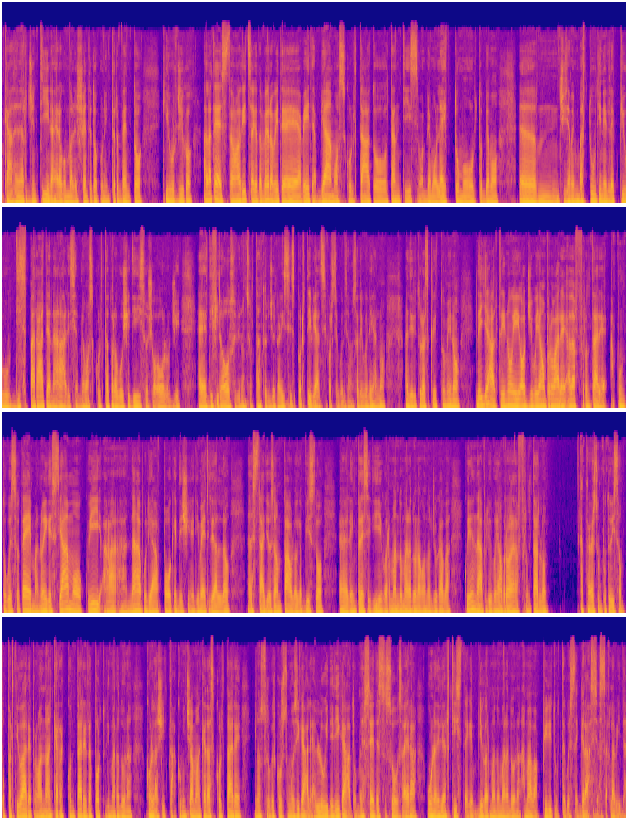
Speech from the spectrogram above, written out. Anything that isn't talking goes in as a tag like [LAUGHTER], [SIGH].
casa in Argentina, era convalescente dopo un intervento chirurgico alla testa, una notizia che davvero avete, avete abbiamo ascoltato tantissimo, abbiamo letto molto, abbiamo, ehm, ci siamo imbattuti nelle più disparate analisi, abbiamo ascoltato la voce di sociologi, eh, di filosofi, non soltanto di giornalisti sportivi, anzi forse quelli sono stati quelli che hanno addirittura scritto meno degli altri. Noi oggi vogliamo provare ad affrontare appunto questo tema, noi che siamo qui a, a Napoli a poche decine di metri dallo eh, stadio San Paolo che ha visto eh, le imprese di Diego Armando Maradona quando giocava qui nel Napoli, vogliamo provare ad affrontarlo attraverso un punto di vista un po' particolare, provando anche a raccontare il rapporto di Maradona con la città. Cominciamo anche ad ascoltare il nostro percorso musicale, a lui dedicato. Mercedes Sosa era una delle artiste che Diego Armando Maradona amava più di tutte, questa è Gracias alla vita.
